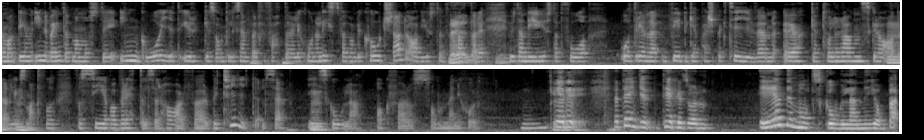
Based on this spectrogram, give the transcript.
Eller så det innebär inte att man måste ingå i ett yrke som till exempel författare eller journalist för att man blir coachad av just en författare. nej. Utan det är just att få återigen vidga perspektiven, öka toleransgraden, Mm, liksom mm. att få, få se vad berättelser har för betydelse i Mm. skola och för oss som människor. Mm. Är det, jag tänker, Teskedsorden, är det mot skolan ni jobbar?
